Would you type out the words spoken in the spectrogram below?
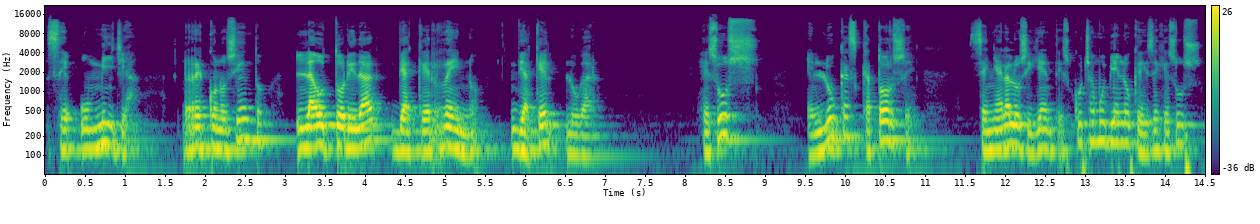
se humilla reconociendo la autoridad de aquel reino, de aquel lugar. Jesús en Lucas 14 señala lo siguiente, escucha muy bien lo que dice Jesús,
